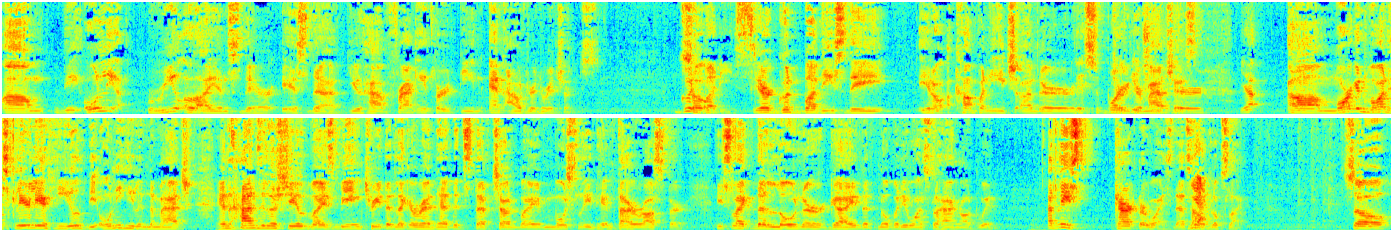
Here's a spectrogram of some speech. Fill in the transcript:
Um, the only real alliance there is that you have Frankie 13 and Aldrin Richards. Good So, buddies. They're good buddies. They you know accompany each other They support during their each matches. other. Yeah. Um, Morgan Vaughn is clearly a heel, the only heel in the match, and Angelo Silva is being treated like a redheaded stepchild by mostly the entire roster. He's like the loner guy that nobody wants to hang out with. At least character-wise, that's how Yeah. it looks like. So,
